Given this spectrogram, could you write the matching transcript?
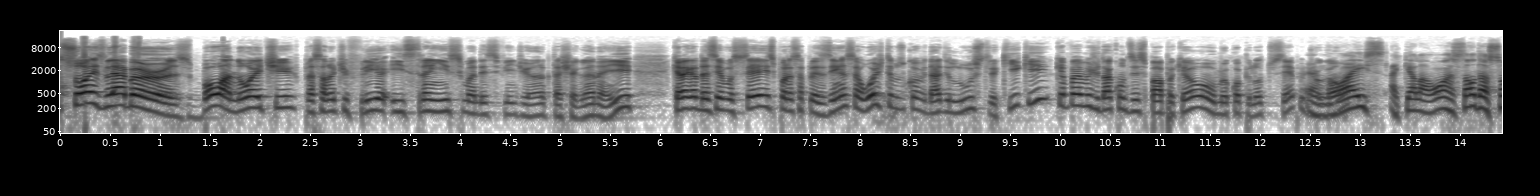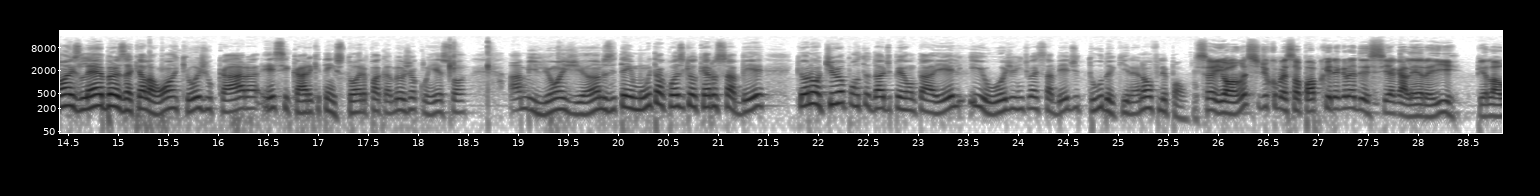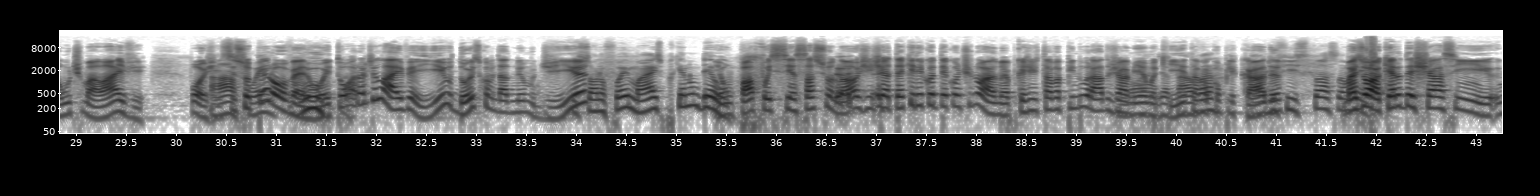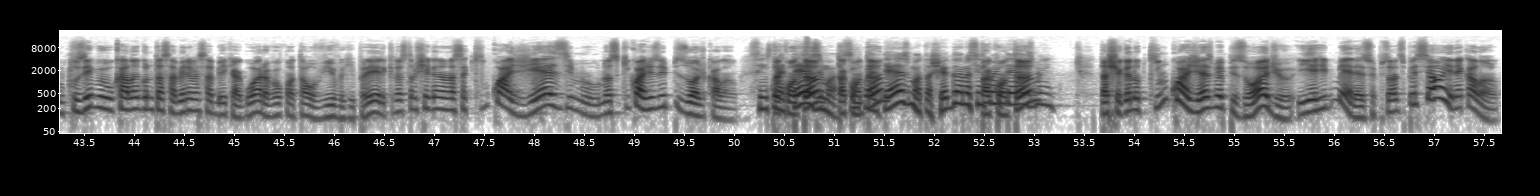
Saudações, Lebers! Boa noite para essa noite fria e estranhíssima desse fim de ano que tá chegando aí. Quero agradecer a vocês por essa presença. Hoje temos um convidado ilustre aqui que, que vai me ajudar a conduzir esse papo aqui, é o meu copiloto sempre, o É Diogão. nóis, aquela honra. Saudações, Lebers, aquela honra que hoje o cara, esse cara que tem história pra caramba, eu já conheço ó, há milhões de anos e tem muita coisa que eu quero saber que eu não tive a oportunidade de perguntar a ele e hoje a gente vai saber de tudo aqui, né não, Filipão? Isso aí, ó. Antes de começar o papo, queria agradecer a galera aí pela última live. Pô, a gente Ah, se foi? superou, velho. Oito horas de live aí, dois convidados no mesmo dia. E só não foi mais porque não E deu. o papo foi sensacional. A gente até queria ter continuado, mas é porque a gente tava pendurado já Nossa, mesmo já aqui, tava- tava, Tava complicado. difícil situação. Mas, ó, quero deixar assim. Inclusive, o Calango não tá sabendo, ele vai saber que agora, vou contar ao vivo aqui pra ele, que nós estamos chegando na nossa quinquagésimo, nosso quinquagésimo episódio, Calango. cinquentésima, Tá contando? cinquentésima, tá chegando a Tá cinquentésima, contando? hein? Tá chegando o quinquagésimo episódio e a gente merece um episódio especial aí, né, Calango?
